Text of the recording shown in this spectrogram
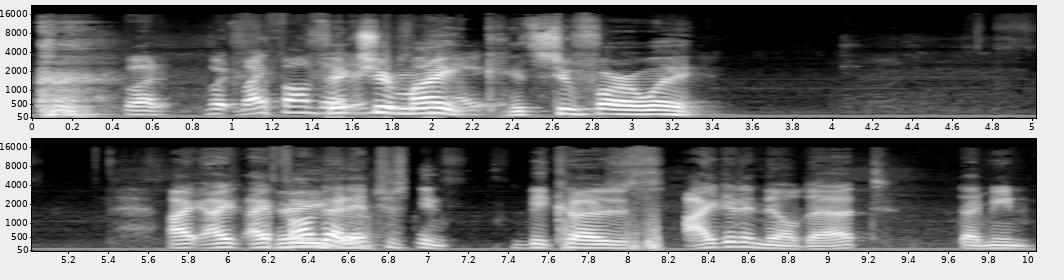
but but I found that Fix your interesting. mic. it's too far away. I I, I found that go. interesting because I didn't know that. I mean,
